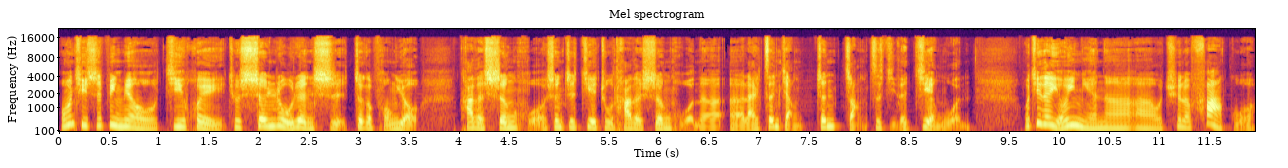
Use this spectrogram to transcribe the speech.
我们其实并没有机会就深入认识这个朋友他的生活，甚至借助他的生活呢，呃，来增长增长自己的见闻。我记得有一年呢，呃，我去了法国，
